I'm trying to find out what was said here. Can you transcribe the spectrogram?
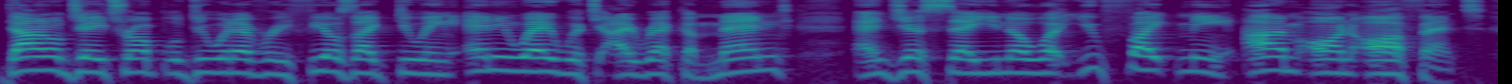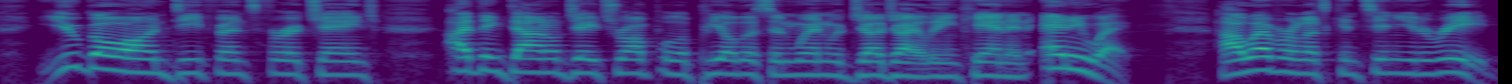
Donald J. Trump will do whatever he feels like doing anyway, which I recommend, and just say, you know what, you fight me, I'm on offense. You go on defense for a change. I think Donald J. Trump will appeal this and win with Judge Aileen Cannon anyway. However, let's continue to read.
